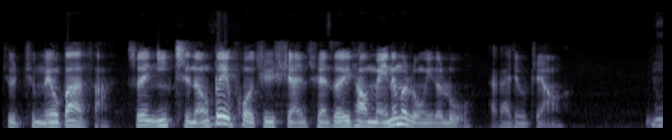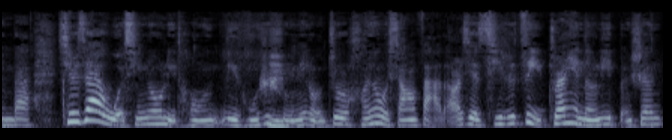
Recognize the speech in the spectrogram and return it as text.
就就没有办法，所以你只能被迫去选选择一条没那么容易的路，大概就是这样了。明白。其实，在我心中，李彤李彤是属于那种就是很有想法的，而且其实自己专业能力本身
